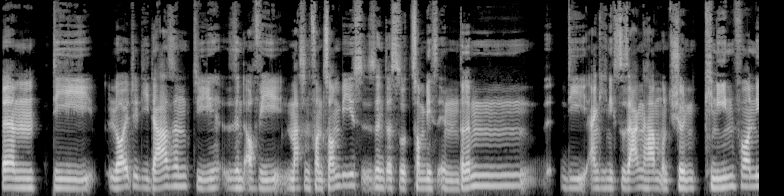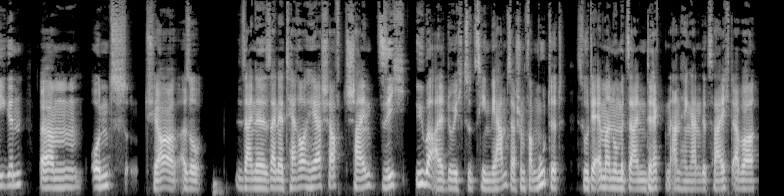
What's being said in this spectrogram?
Ähm, die Leute, die da sind, die sind auch wie Massen von Zombies, sind das so Zombies innen drin, die eigentlich nichts zu sagen haben und schön knien vor Negan. Ähm, und tja, also seine, seine Terrorherrschaft scheint sich überall durchzuziehen. Wir haben es ja schon vermutet. Es wurde ja immer nur mit seinen direkten Anhängern gezeigt, aber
